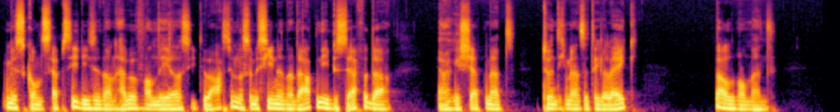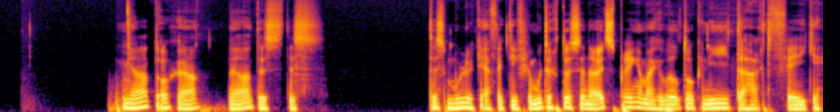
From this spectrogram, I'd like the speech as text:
misconceptie die ze dan hebben van de hele situatie. Omdat ze misschien inderdaad niet beseffen dat ja, je chat met 20 mensen tegelijk. Hetzelfde moment. Ja, toch, ja. Ja, het is, het is, het is moeilijk effectief. Je moet er tussenuit springen, maar je wilt ook niet te hard faken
